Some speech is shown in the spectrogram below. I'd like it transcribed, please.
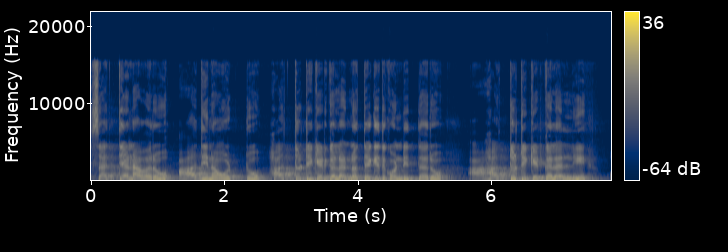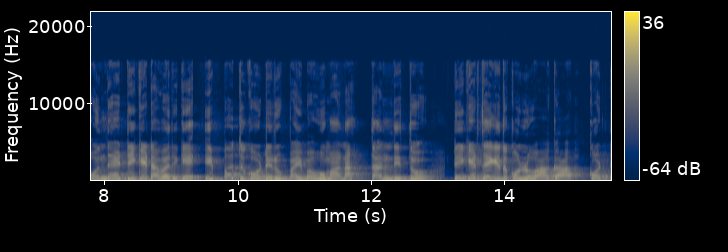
ಸತ್ಯನವರು ಆ ದಿನ ಒಟ್ಟು ಹತ್ತು ಟಿಕೆಟ್ಗಳನ್ನು ತೆಗೆದುಕೊಂಡಿದ್ದರು. ಆ ಹತ್ತು ಟಿಕೆಟ್ಗಳಲ್ಲಿ ಒಂದೇ ಟಿಕೆಟ್ ಅವರಿಗೆ ಇಪ್ಪತ್ತು ಕೋಟಿ ರೂಪಾಯಿ ಬಹುಮಾನ ತಂದಿತು ಟಿಕೆಟ್ ತೆಗೆದುಕೊಳ್ಳುವಾಗ ಕೊಟ್ಟ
